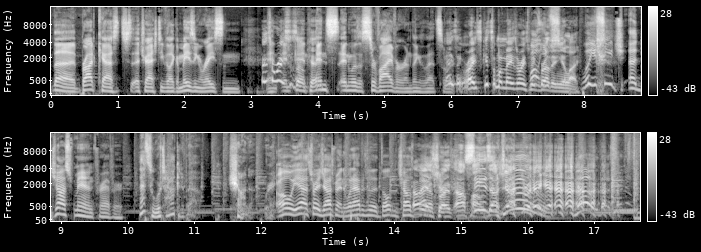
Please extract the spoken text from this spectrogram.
the broadcast uh, trash TV, like Amazing Race and Amazing and, Race and, is and, okay. and, and was a Survivor and things of that sort. Amazing Race. Get some Amazing Race Big Brother in your life. Well, you see, J- uh, Josh Man Forever. That's who we're talking about. Shauna Ray. Oh yeah, that's right, Josh man. What happened to the adult and the child? Oh, yeah, that's Show? right. I apologize, Season Josh two. Ray. no, that's-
